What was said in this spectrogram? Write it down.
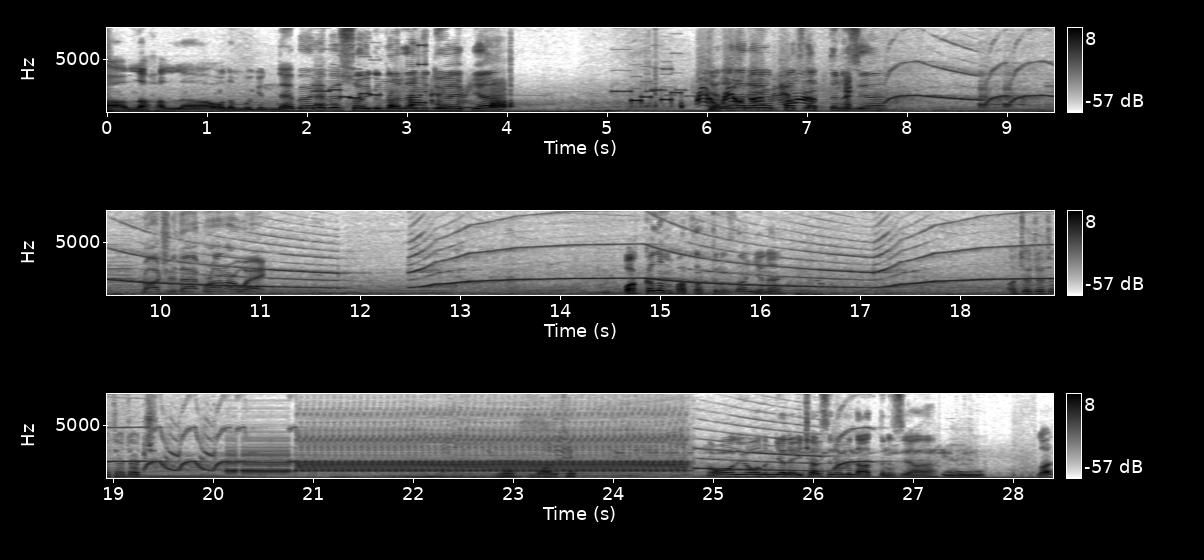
Allah Allah. Oğlum bugün ne böyle bir soygunlardan gidiyor hep ya? Gene nereye patlattınız ya? Roger that, we're on our way. Bakkala mı patlattınız lan gene? Aç aç aç aç aç aç. Yok market. Ne oluyor oğlum gene içerisine mi dağıttınız ya? Oo. Lan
